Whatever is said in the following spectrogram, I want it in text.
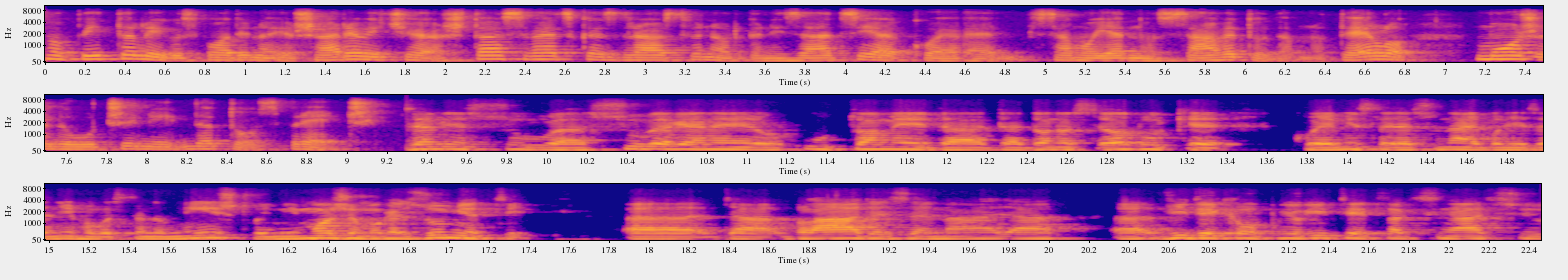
smo pitali gospodina Jošarevića šta Svetska zdravstvena organizacija, koja je samo jedno savetodavno telo, može da učini da to spreči. Zemlje su suverene u tome da, da donose odluke koje misle da su najbolje za njihovo stanovništvo i mi možemo razumjeti da vlade zemalja vide kao prioritet vakcinaciju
